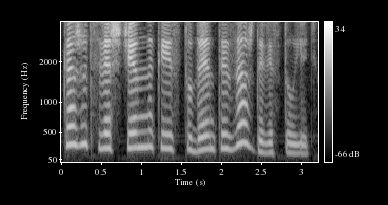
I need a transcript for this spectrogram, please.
Кажуть, священники і студенти завжди вістують.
